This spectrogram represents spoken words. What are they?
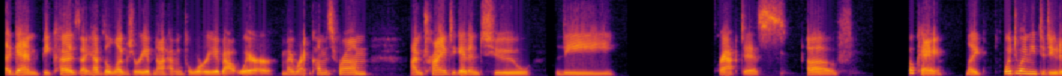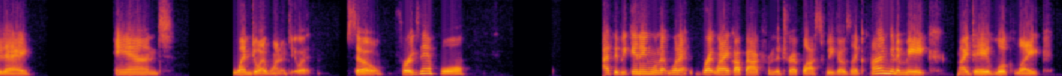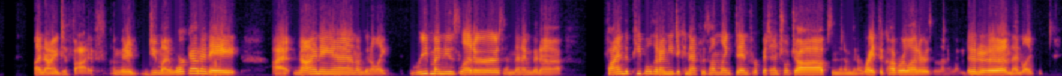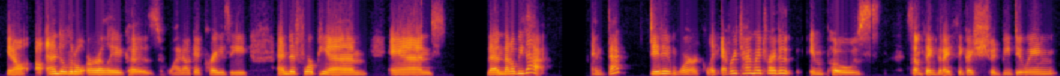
again, because I have the luxury of not having to worry about where my rent comes from, I'm trying to get into the practice of okay, like what do I need to do today? And when do I want to do it? So, for example, at the beginning when I, when I right when I got back from the trip last week, I was like, I'm gonna make my day look like a nine to five. I'm going to do my workout at eight. At 9 a.m., I'm going to like read my newsletters and then I'm going to find the people that I need to connect with on LinkedIn for potential jobs. And then I'm going to write the cover letters and then I'm going to, do it and then like, you know, I'll end a little early because why not get crazy? End at 4 p.m. And then that'll be that. And that didn't work. Like every time I try to impose something that I think I should be doing,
